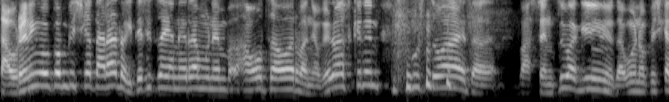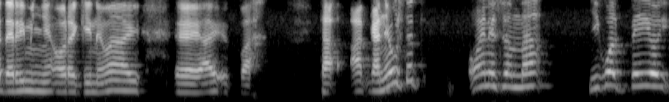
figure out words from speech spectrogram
Ta aurrenengo konpixkat araro, itezitzaian erramunen agotza hor, baino, gero azkenen guztua, eta, ba, zentzuakin, eta, bueno, pixkat herri horrekin, bai, eh, ba, Ta, gaina guztet, oain esan da, igual peioi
